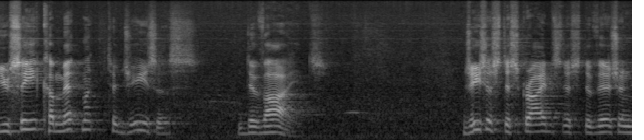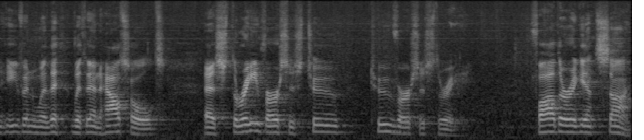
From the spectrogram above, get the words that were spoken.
You see, commitment to Jesus divides. Jesus describes this division even within households as 3 verses 2, 2 verses 3. Father against son,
